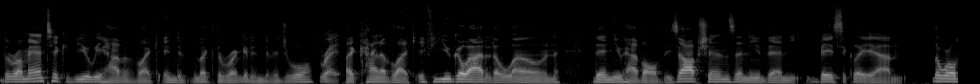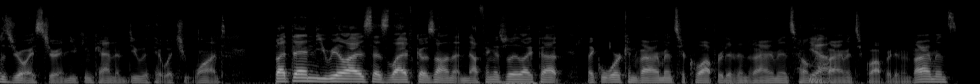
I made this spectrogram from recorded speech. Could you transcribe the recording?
the romantic view we have of like indiv- like the rugged individual Right. like kind of like if you go at it alone then you have all of these options and you then basically um, the world is your oyster and you can kind of do with it what you want but then you realize as life goes on that nothing is really like that like work environments are cooperative environments home Yeah. environments are cooperative environments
